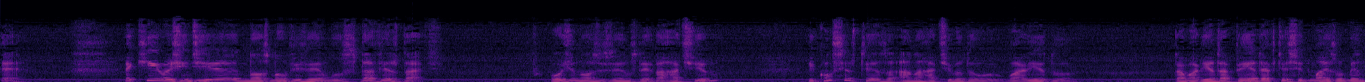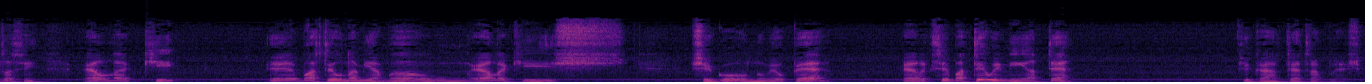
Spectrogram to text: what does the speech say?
É. É que hoje em dia nós não vivemos da verdade. Hoje nós vivemos de narrativa e com certeza a narrativa do marido da Maria da Penha deve ter sido mais ou menos assim. Ela que é, bateu na minha mão, ela que chegou no meu pé, ela que se bateu em mim até ficar tetraplégica.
